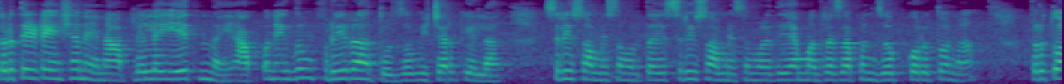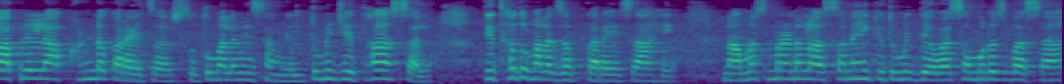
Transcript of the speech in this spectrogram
तर ते टेन्शन आहे ना आपल्याला येत नाही. आपण एकदम फ्री राहतो जो विचार केला श्री स्वामी समर्थ श्री स्वामी समर्थ या मंत्राचा आपण जप करतो ना तर तो आपल्याला अखंड करायचा असतो. तुम्हाला मी सांगेल तुम्ही जिथं असाल तिथं तुम्हाला जप करायचा आहे. नामस्मरणाला असं नाही की तुम्ही देवासमोरच बसा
